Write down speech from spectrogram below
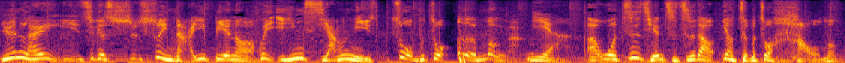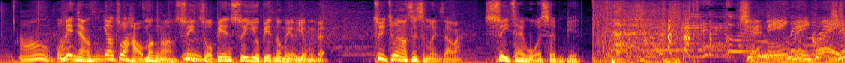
原来这个睡睡哪一边哦，会影响你做不做噩梦啊？Yeah，啊，我之前只知道要怎么做好梦。哦，我跟你讲，要做好梦啊，睡左边、睡右边都没有用的。最重要是什么？你知道吗？睡在我身边。全民玫瑰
